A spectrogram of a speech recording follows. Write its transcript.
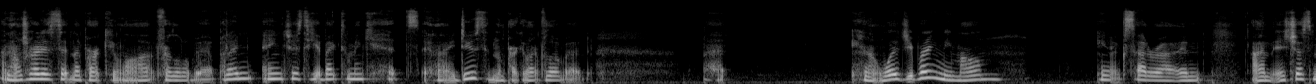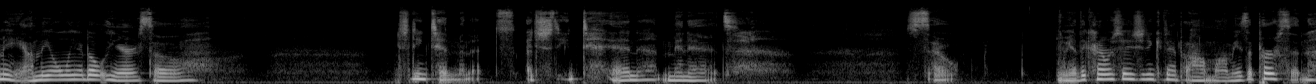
And I'll try to sit in the parking lot for a little bit, but I'm anxious to get back to my kids. And I do sit in the parking lot for a little bit. But, you know, what did you bring me, Mom? you know, etc. And I'm it's just me. I'm the only adult here, so I just need 10 minutes. I just need 10 minutes. So we had the conversation again about how mommy is a person.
